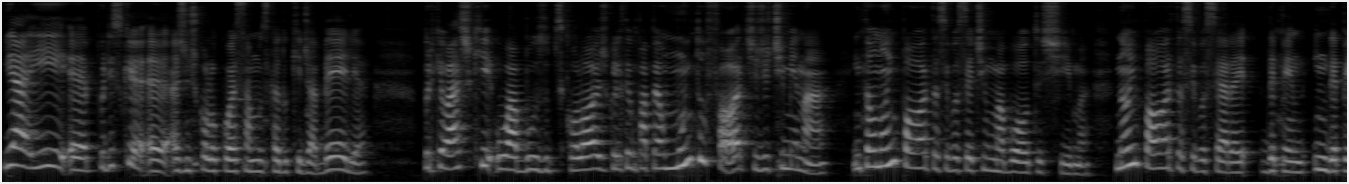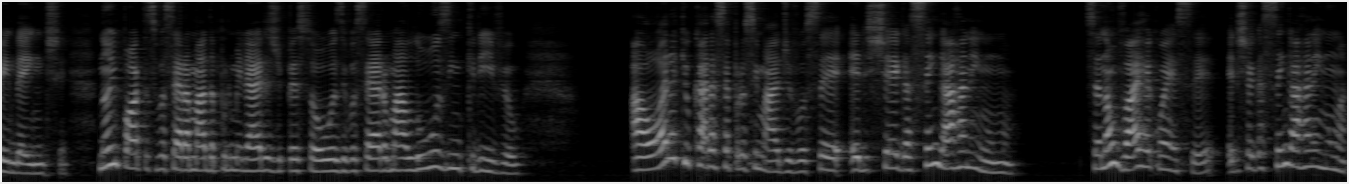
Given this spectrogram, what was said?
E aí, é por isso que é, a gente colocou essa música do Kid Abelha, porque eu acho que o abuso psicológico ele tem um papel muito forte de te minar. Então não importa se você tinha uma boa autoestima, não importa se você era independente, não importa se você era amada por milhares de pessoas e você era uma luz incrível. A hora que o cara se aproximar de você, ele chega sem garra nenhuma. Você não vai reconhecer, ele chega sem garra nenhuma,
